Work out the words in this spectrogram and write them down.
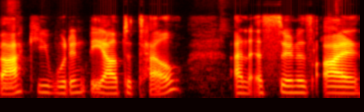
back, you wouldn't be able to tell, and as soon as I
